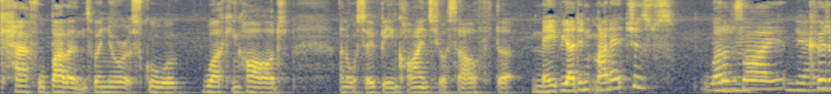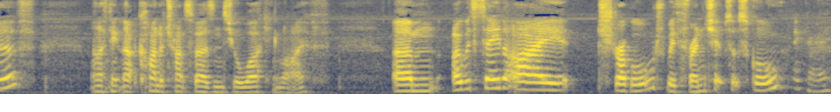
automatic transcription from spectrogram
careful balance when you're at school of working hard and also being kind to yourself that maybe I didn't manage as well as Mhm. I Yeah. could have. And I think that kind of transfers into your working life. Um, I would say that I struggled with friendships at school. Okay.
